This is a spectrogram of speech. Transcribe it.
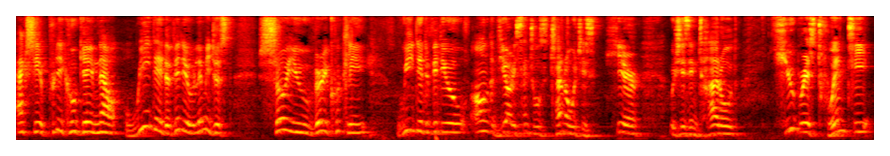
actually a pretty cool game. Now, we did a video, let me just show you very quickly. We did a video on the VR Essentials channel, which is here, which is entitled Hubris 20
